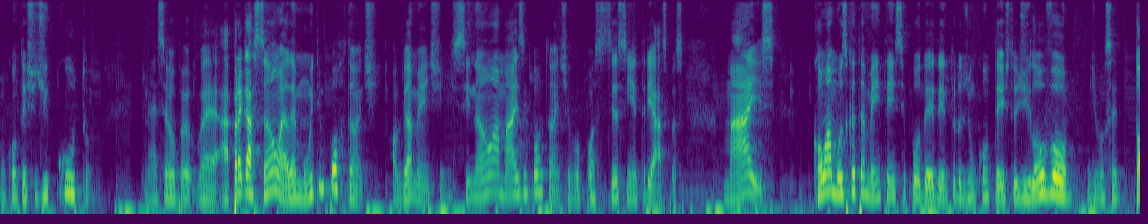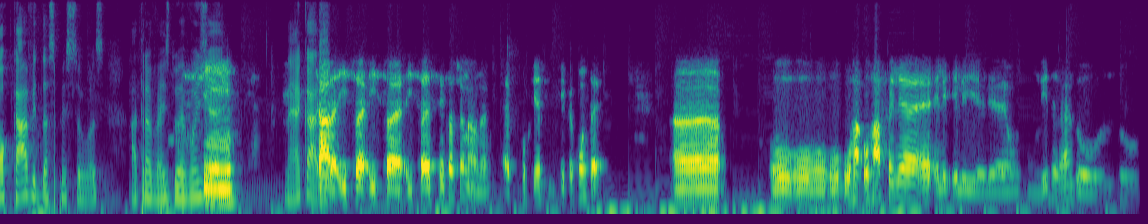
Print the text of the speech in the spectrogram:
Um contexto de culto. Né? É, a pregação ela é muito importante, obviamente. Se não a mais importante, eu vou posso dizer assim, entre aspas. Mas, como a música também tem esse poder dentro de um contexto de louvor, de você tocar a vida das pessoas através do evangelho. Sim. Né, cara? Cara, isso é, isso é, isso é sensacional, né? É porque assim, o que, que acontece? Uh, o, o, o, o Rafa, ele é, é, ele, ele, ele é um, líder, né, do, do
